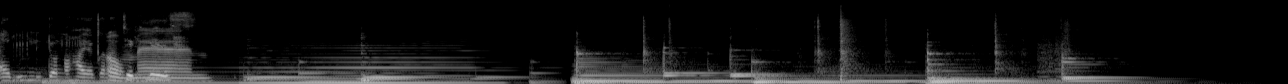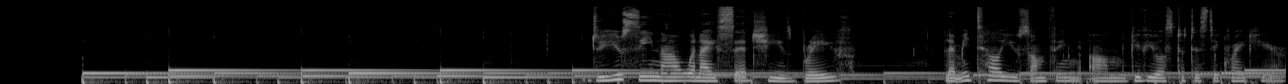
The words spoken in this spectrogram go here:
I really don't know how you're gonna Oh take this Do you see now when I said she is brave? Let me tell you something, um, give you a statistic right here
